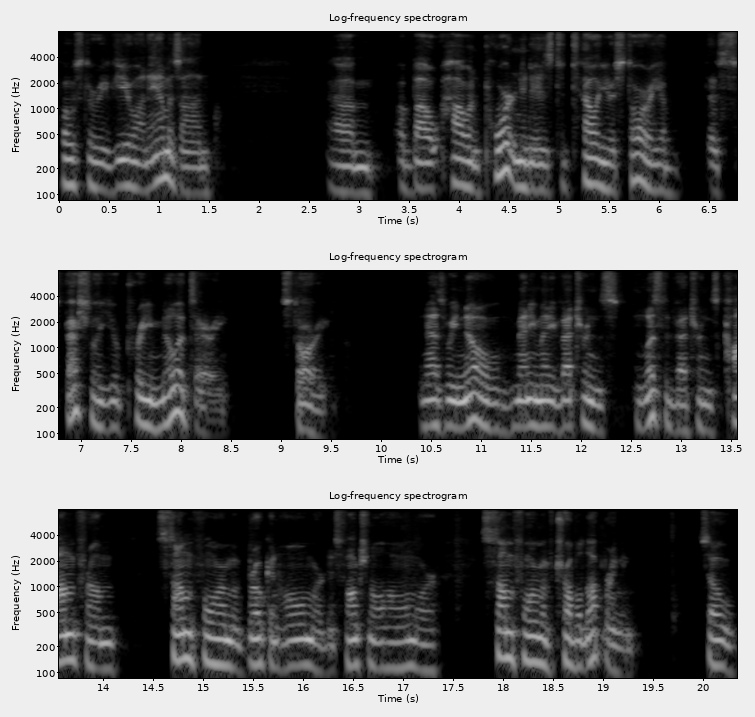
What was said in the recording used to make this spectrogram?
post a review on Amazon um, about how important it is to tell your story, especially your pre military story. And as we know, many, many veterans, enlisted veterans, come from some form of broken home or dysfunctional home or some form of troubled upbringing. So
